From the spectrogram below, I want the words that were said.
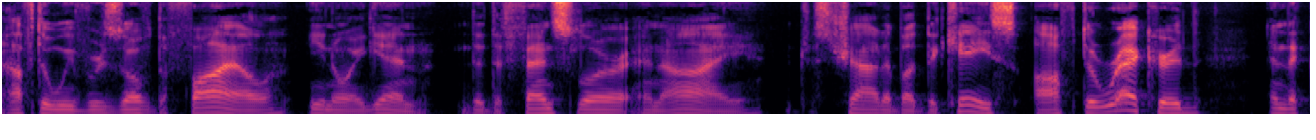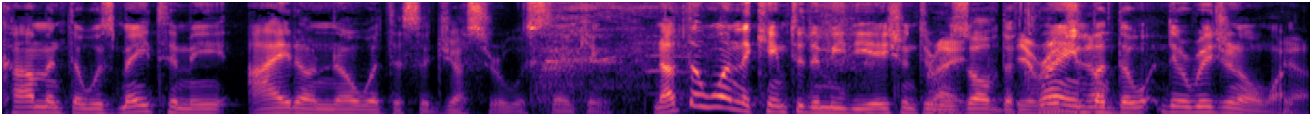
after we've resolved the file, you know, again, the defense lawyer and I just chat about the case off the record. And the comment that was made to me, I don't know what this adjuster was thinking. Not the one that came to the mediation to Right. resolve the, The claim, original? but the, the original one. Yeah.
